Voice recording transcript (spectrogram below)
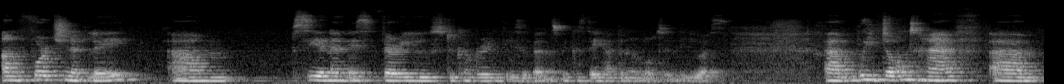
unfortunately, um, CNN is very used to covering these events because they happen a lot in the U.S. Um, we don't have um,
